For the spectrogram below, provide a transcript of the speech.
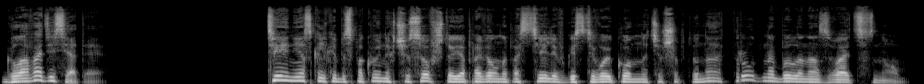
Глава десятая. Те несколько беспокойных часов, что я провел на постели в гостевой комнате Шептуна, трудно было назвать сном.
